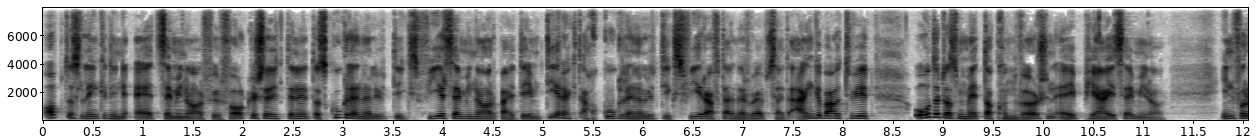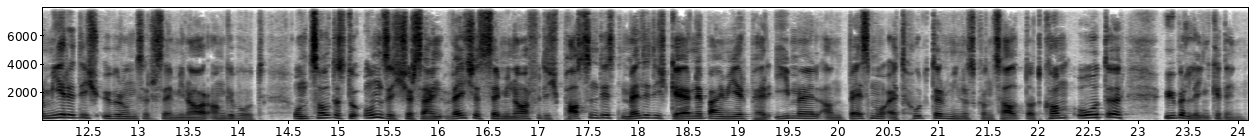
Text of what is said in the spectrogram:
Ob das LinkedIn Ads Seminar für Fortgeschrittene, das Google Analytics 4 Seminar, bei dem direkt auch Google Analytics 4 auf deiner Website eingebaut wird, oder das Meta Conversion API Seminar. Informiere dich über unser Seminarangebot. Und solltest du unsicher sein, welches Seminar für dich passend ist, melde dich gerne bei mir per E-Mail an besmo.hutter-consult.com oder über LinkedIn.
